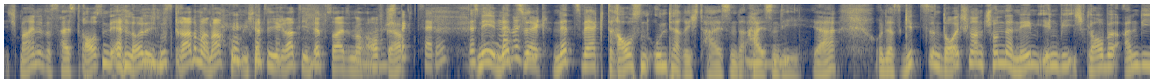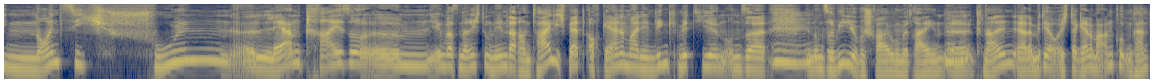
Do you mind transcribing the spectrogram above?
Ich meine, das heißt draußen lernen, Leute. Ich muss gerade mal nachgucken. Ich hatte hier gerade die Webseite noch aufgehabt. Speckzettel. Nee, Deswegen Netzwerk, Netzwerk draußen Unterricht heißen, Mhm. heißen die, ja. Und das gibt's in Deutschland schon. Da nehmen irgendwie, ich glaube, an die 90 Schulen, äh, Lernkreise, ähm, irgendwas in der Richtung nehmen daran teil. Ich werde auch gerne mal den Link mit hier in, unser, Mhm. in unsere Videobeschreibung mit reinknallen, äh, knallen, ja, damit ihr euch da gerne mal angucken kann.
